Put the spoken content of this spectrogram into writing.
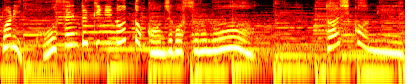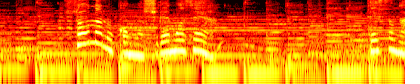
ぱり好戦的になった感じがするな。確かにそうなのかもしれません。ですが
